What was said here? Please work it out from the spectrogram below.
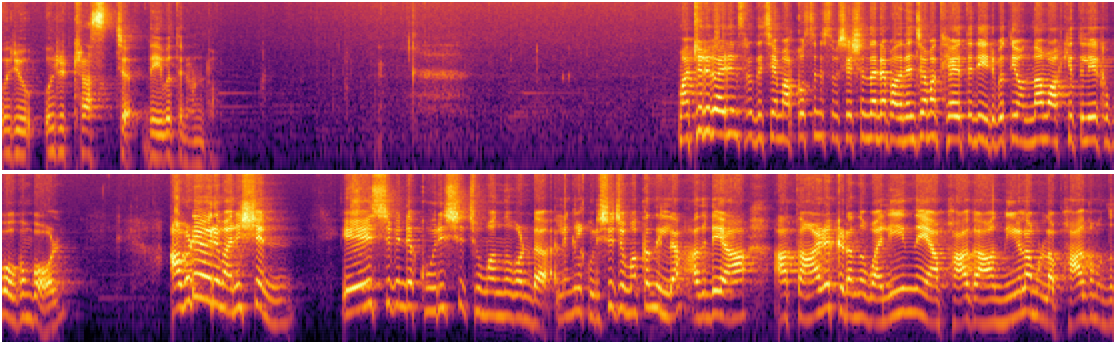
ഒരു ഒരു ട്രസ്റ്റ് ദൈവത്തിനുണ്ടോ? മറ്റൊരു കാര്യം ശ്രദ്ധിച്ച. മർക്കോസിന്റെ സുവിശേഷം തന്നെ പതിനഞ്ചാം അധ്യായത്തിന്റെ ഇരുപത്തി ഒന്നാം വാക്യത്തിലേക്ക് പോകുമ്പോൾ അവിടെ ഒരു മനുഷ്യൻ യേശുവിന്റെ കുരിശ് ചുമന്നുകൊണ്ട് അല്ലെങ്കിൽ കുരിശ് ചുമക്കുന്നില്ല അതിന്റെ ആ ആ താഴെ കിടന്ന് വലിയുന്ന ആ ഭാഗം ആ നീളമുള്ള ഭാഗം ഒന്ന്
